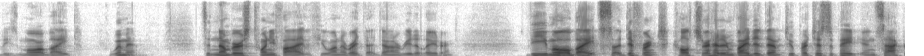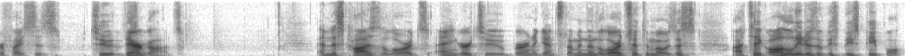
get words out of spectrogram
these Moabite women. It's in Numbers 25, if you want to write that down and read it later. The Moabites, a different culture, had invited them to participate in sacrifices to their gods. And this caused the Lord's anger to burn against them. And then the Lord said to Moses, uh, Take all the leaders of these, these people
